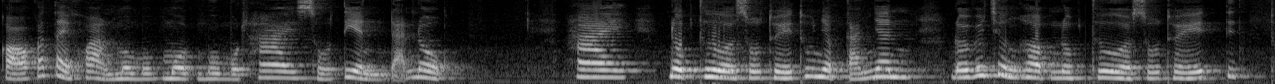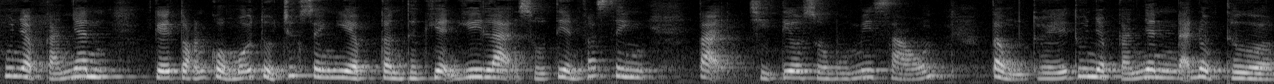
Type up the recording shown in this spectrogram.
có các tài khoản 111, 112 số tiền đã nộp. 2. Nộp thừa số thuế thu nhập cá nhân Đối với trường hợp nộp thừa số thuế thu nhập cá nhân, kế toán của mỗi tổ chức doanh nghiệp cần thực hiện ghi lại số tiền phát sinh tại chỉ tiêu số 46, tổng thuế thu nhập cá nhân đã nộp thừa.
